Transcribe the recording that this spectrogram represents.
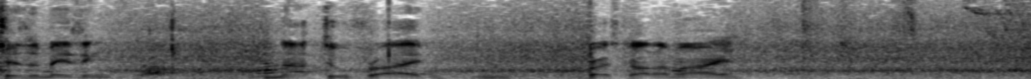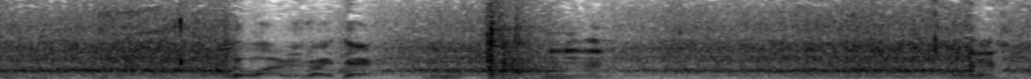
Cheese amazing. Not too fried. Fresh calamari. The water's right there. Mm. Mm.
